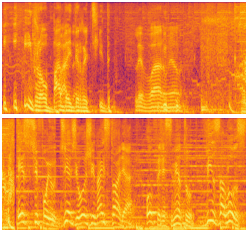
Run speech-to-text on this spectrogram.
Roubada e derretida. Levaram ela. Este foi o dia de hoje na história. Oferecimento Visa Luz.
